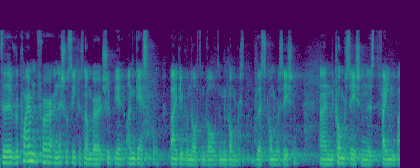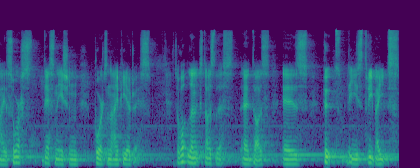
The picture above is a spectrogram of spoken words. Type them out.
The requirement for initial sequence number should be unguessable by people not involved in this conversation. And the conversation is defined by the source, destination, port, and IP address. So what Linux does this uh, does is put these three bytes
